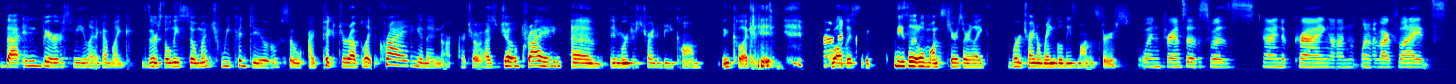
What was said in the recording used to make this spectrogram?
that embarrass me like i'm like there's only so much we could do so i picked her up like crying and then our, arturo has joe crying um and we're just trying to be calm and collected while this like these little monsters are like we're trying to wrangle these monsters. When Frances was kind of crying on one of our flights,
